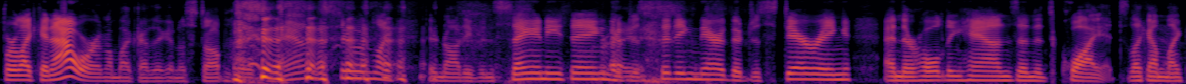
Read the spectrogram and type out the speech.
for like an hour. And I'm like, are they going to stop holding hands soon? Like they're not even saying anything. They're just sitting there. They're just staring and they're holding hands and it's quiet. Like I'm like,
